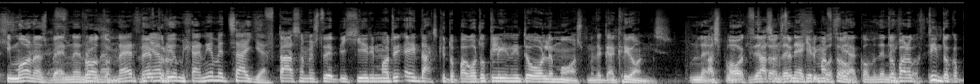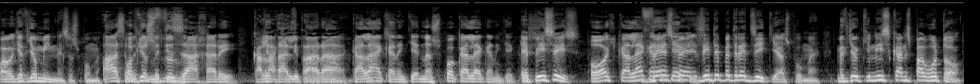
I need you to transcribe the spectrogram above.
Χειμώνας μπαίνεις. ναι, ναι, Πρώτον. να, να έρθει μια Δεύτερον. βιομηχανία με τσάγια. Φτάσαμε στο επιχείρημα ότι ε, εντάξει και το παγωτό κλείνει το λαιμό, ας πούμε, δεν κάνει κρυώνει. Ναι. Όχι, δεν το- δεν έχει υποθεί ακόμα, δεν το έχει παγω- υποθεί. Τι είναι το παγωτό, για δύο μήνες, ας πούμε. Άσε με, Όποιος με το- τη ζάχαρη Καλά και τα και λιπαρά. αυτά, Καλά εντάξει. έκανε και να σου πω, καλά έκανε και έκλεισε. Επίσης. Όχι, καλά έκανε και έκλεισε. δείτε πετρετζίκι, ας πούμε. Με δύο κινήσεις κάνεις παγωτό.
